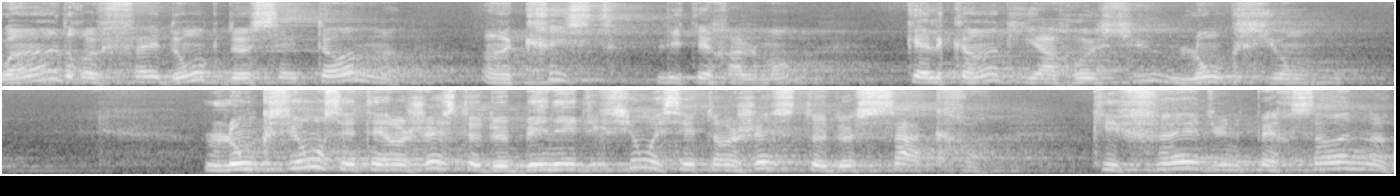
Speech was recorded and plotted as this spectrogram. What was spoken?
oindre fait donc de cet homme un Christ, littéralement, quelqu'un qui a reçu l'onction. L'onction, c'était un geste de bénédiction et c'est un geste de sacre qui fait d'une personne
